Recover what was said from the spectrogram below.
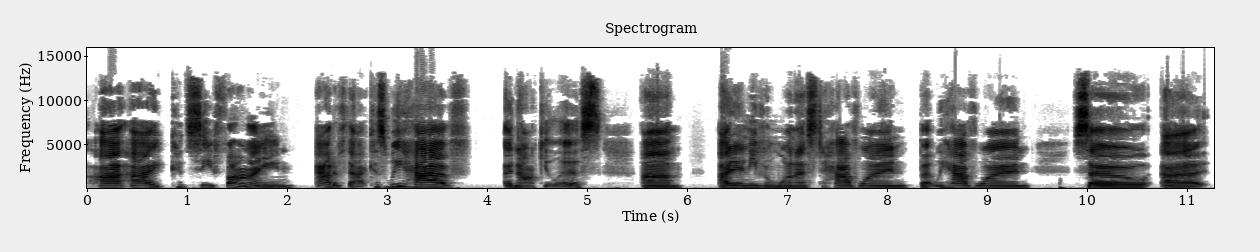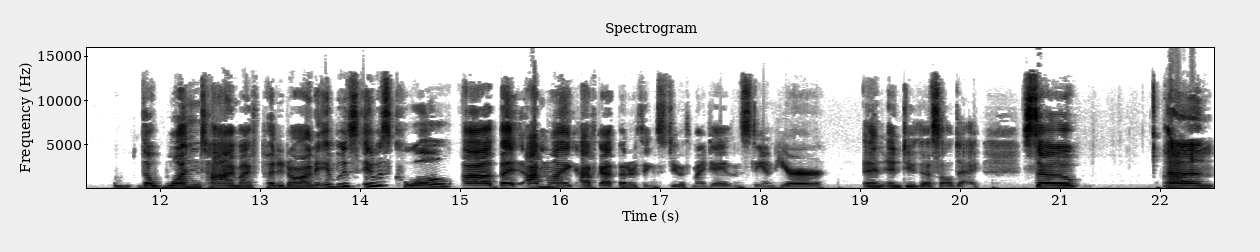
I, I could see fine out of that because we have an Oculus. Um, I didn't even want us to have one, but we have one. So uh, the one time I've put it on, it was it was cool. Uh, but I'm like, I've got better things to do with my day than stand here and and do this all day. So, um,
